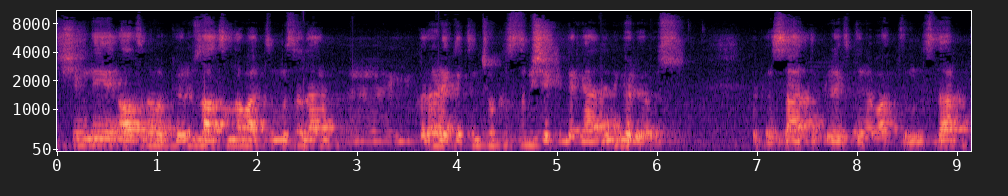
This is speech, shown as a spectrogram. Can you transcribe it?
Şimdi altına bakıyoruz. Altına baktığımızda da e, yukarı hareketin çok hızlı bir şekilde geldiğini görüyoruz. Bakın saatlik grafiklere baktığımızda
